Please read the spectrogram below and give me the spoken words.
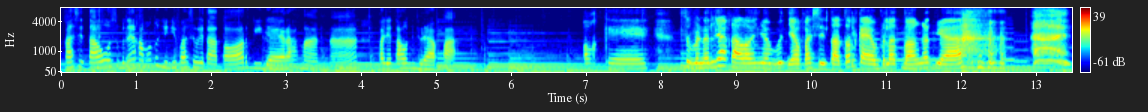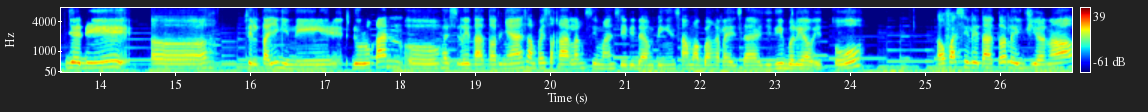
kasih tahu sebenarnya kamu tuh jadi fasilitator di daerah mana pada tahun berapa? Oke, sebenarnya kalau nyebutnya fasilitator kayak berat banget ya. Jadi uh, ceritanya gini, dulu kan uh, fasilitatornya sampai sekarang sih masih didampingin sama Bang Reza. Jadi beliau itu uh, fasilitator regional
